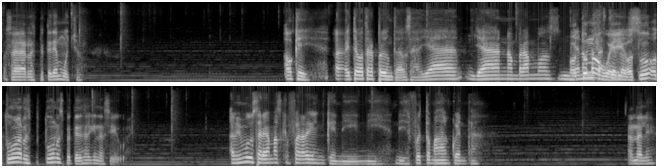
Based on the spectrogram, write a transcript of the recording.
O sea, la respetaría mucho. Ok. Ahí te va otra pregunta. O sea, ya, ya nombramos. O ya tú no, güey. O tú, o tú no, tú no respetarías a alguien así, güey. A mí me gustaría más que fuera alguien que ni, ni, ni fue tomado en cuenta. Ándale.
